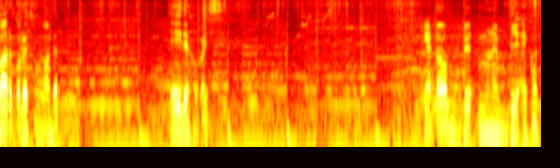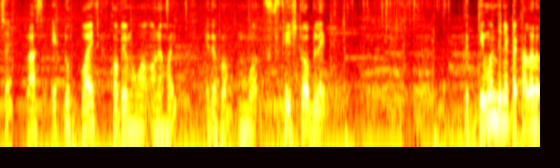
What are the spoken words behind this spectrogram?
বার করে তোমাদের। এই দেখো গাইস এটাও মানে ব্ল্যাক হচ্ছে প্লাস একটু হোয়াইট হবে মনে- হয় এই দেখো ফেসটাও ব্ল্যাক তো কেমন যেন একটা কালার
